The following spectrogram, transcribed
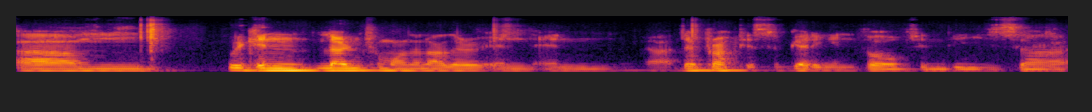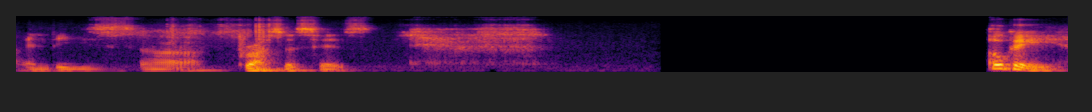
um, we can learn from one another in in uh, the practice of getting involved in these uh, in these uh, processes. Okay,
